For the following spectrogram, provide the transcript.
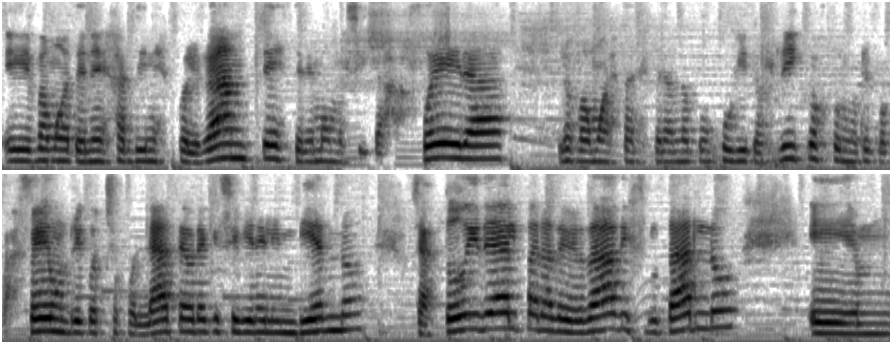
Eh, vamos a tener jardines colgantes, tenemos mesitas afuera, los vamos a estar esperando con juguitos ricos, con un rico café, un rico chocolate ahora que se viene el invierno. O sea, todo ideal para de verdad disfrutarlo. Eh,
